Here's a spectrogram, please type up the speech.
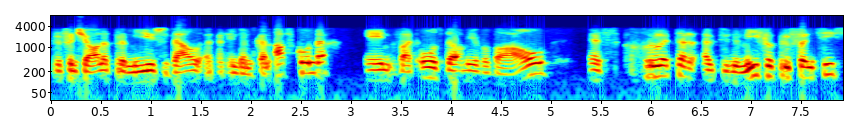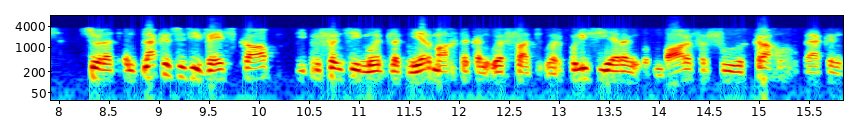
provinsiale premiers wel 'n referendum kan afkondig. En wat ons daarmee wil behaal is groter autonomie vir provinsies sodat in plekke soos die Wes-Kaap die provinsie moontlik meer magte kan oorvat oor polisieering, openbare vervoer, kragopwekking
